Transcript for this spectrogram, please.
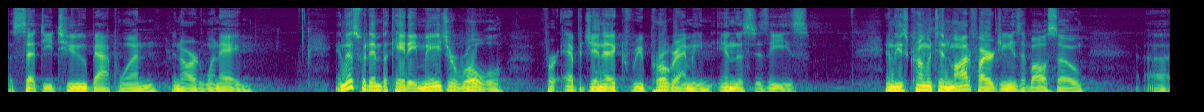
SETD2, BAP1, and ARID1A. And this would implicate a major role for epigenetic reprogramming in this disease. And these chromatin modifier genes have also uh,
